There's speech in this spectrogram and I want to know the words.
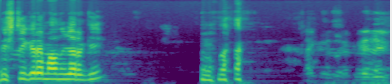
ডিস্ট্রিক্টের মানুষ আর কি। Thank you.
